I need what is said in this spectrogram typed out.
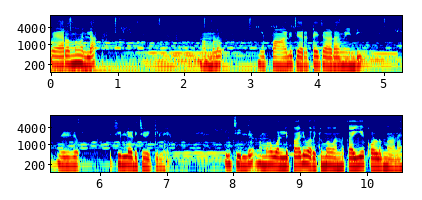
വേറൊന്നുമല്ല. നമ്മൾ ഈ പാൽ ചിരട്ടെ ചാടാൻ വേണ്ടി ഒരു ചില്ലടിച്ച് വെക്കില്ലേ? ഈ ചില്ല് നമ്മൾ വള്ളിപ്പാൽ പറിക്കുമ്പോൾ വന്ന് കയ്യെ കൊള്ളുന്നതാണേ.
